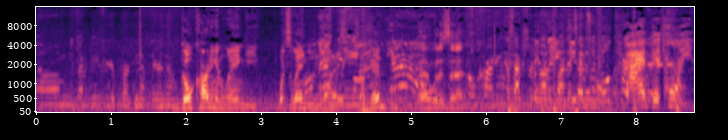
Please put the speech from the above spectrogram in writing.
Um, you gotta pay for your parking up there though. Go karting in Langley. What's Langley, guys? Is that good? Yeah, what is that? Go karting is actually a lot of fun. It's out of Buy a Bitcoin.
